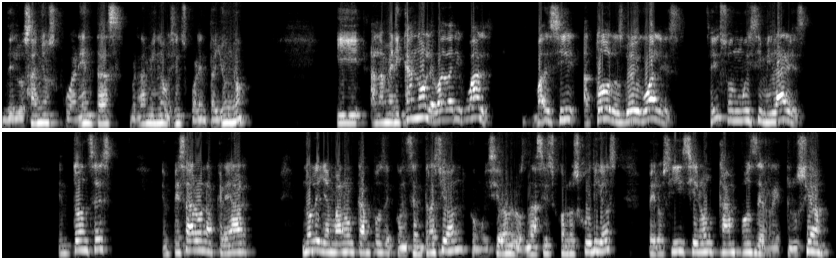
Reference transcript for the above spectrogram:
de los años 40, ¿verdad? 1941, y al americano le va a dar igual, va a decir, a todos los veo iguales, ¿sí? Son muy similares. Entonces, empezaron a crear, no le llamaron campos de concentración, como hicieron los nazis con los judíos, pero sí hicieron campos de reclusión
